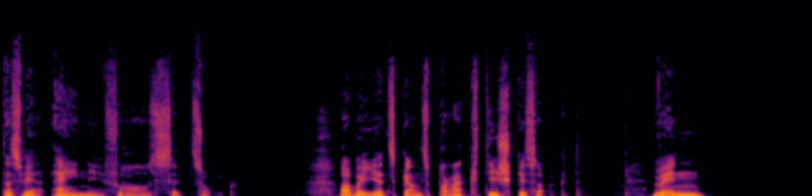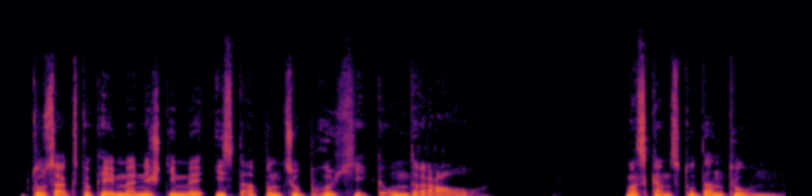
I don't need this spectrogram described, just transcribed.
Das wäre eine Voraussetzung. Aber jetzt ganz praktisch gesagt, wenn du sagst, okay, meine Stimme ist ab und zu brüchig und rau, was kannst du dann tun?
